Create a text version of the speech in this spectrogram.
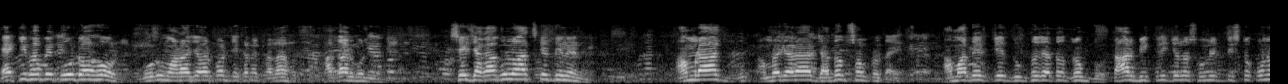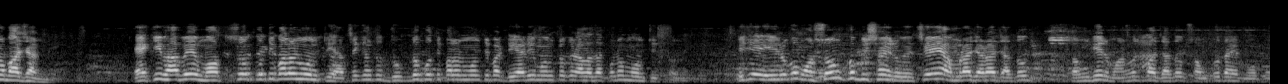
একইভাবে গোডহর গরু মারা যাওয়ার পর যেখানে ফেলা হতো আগার বলি সেই জায়গাগুলো আজকের দিনে নেই। আমরা আমরা যারা যাদব সম্প্রদায়, আমাদের যে দুগ্ধজাত দ্রব্য, তার বিক্রির জন্য সুনির্দিষ্ট কোনো বাজার নেই। একইভাবে মৎস্য প্রতিপালন মন্ত্রী আছে, কিন্তু দুগ্ধ প্রতিপালন মন্ত্রী বা ডেয়ারি মন্ত্রকের আলাদা কোনো মন্ত্রিত্ব নেই। এই যে এইরকম অসংখ্য বিষয় রয়েছে, আমরা যারা যাদব সংঘের মানুষ বা যাদব সম্প্রদায়ের মধ্যে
